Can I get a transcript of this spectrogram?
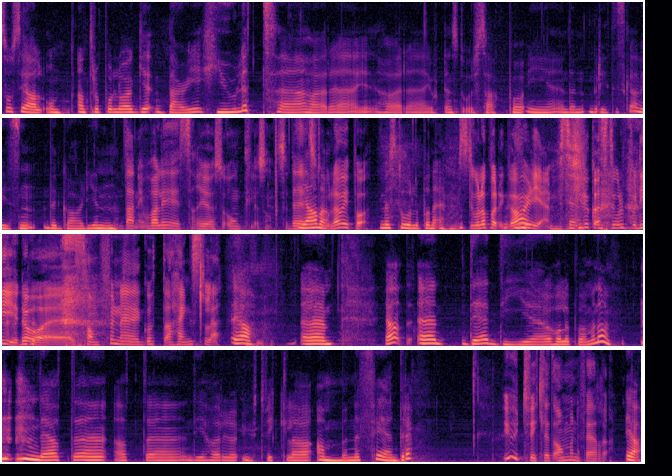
sosialantropolog Barry Hewlett har, har gjort en stor sak på i den britiske avisen The Guardian. Den er veldig seriøs og ordentlig, og sånn, så det Ja da. stoler vi på. Vi stoler på det. Vi Stoler på The Guardian. Hvis ikke du kan stole på de, da er samfunnet godt av hengselet. Ja. Eh, ja, eh, det de eh, holder på med, da, det er at, eh, at de har utvikla ammende fedre. Utviklet ammende fedre. Ja.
